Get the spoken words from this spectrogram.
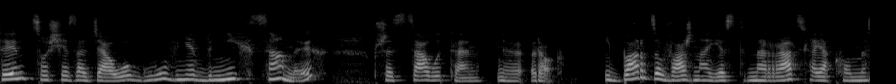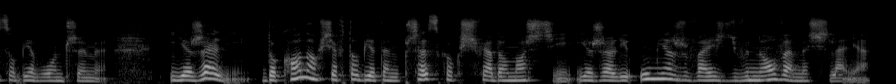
tym, co się zadziało, głównie w nich samych przez cały ten y, rok. I bardzo ważna jest narracja, jaką my sobie włączymy. Jeżeli dokonał się w tobie ten przeskok świadomości, jeżeli umiesz wejść w nowe myślenie,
